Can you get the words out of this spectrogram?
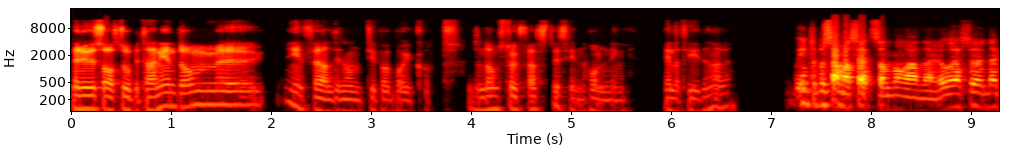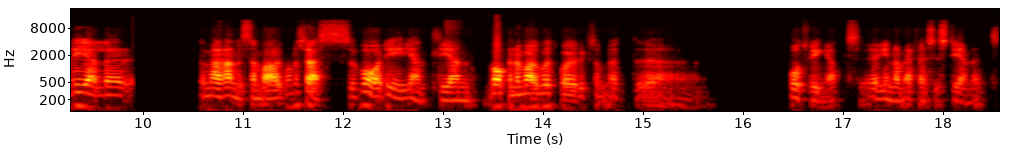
Men USA och Storbritannien, de eh, inför aldrig någon typ av bojkott. De stod fast vid sin hållning hela tiden, eller? Inte på samma sätt som många andra. Och alltså, när det gäller de här handelsembargon och så, här, så var det egentligen, vapenembargot var ju liksom ett eh, påtvingat eh, inom FN-systemet.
